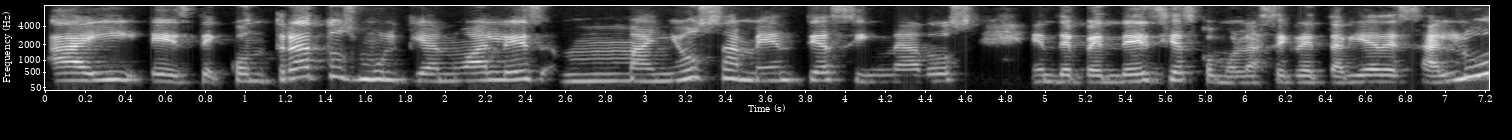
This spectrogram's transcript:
hay este, contratos multianuales mañosamente asignados en dependencias como la Secretaría de Salud.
